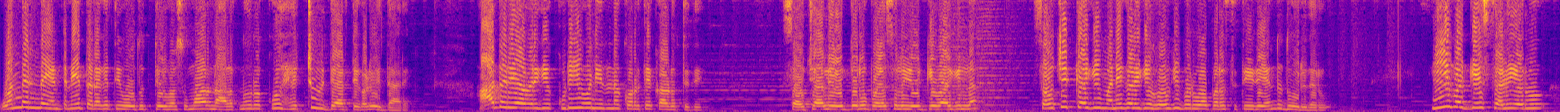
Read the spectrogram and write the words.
ಒಂದರಿಂದ ಎಂಟನೇ ತರಗತಿ ಓದುತ್ತಿರುವ ಸುಮಾರು ನಾಲ್ಕುನೂರಕ್ಕೂ ಹೆಚ್ಚು ವಿದ್ಯಾರ್ಥಿಗಳು ಇದ್ದಾರೆ. ಆದರೆ ಅವರಿಗೆ ಕುಡಿಯುವ ನೀರಿನ ಕೊರತೆ ಕಾಡುತ್ತಿದೆ. ಶೌಚಾಲಯ ಇದ್ದರೂ ಬಳಸಲು ಯೋಗ್ಯವಾಗಿಲ್ಲ. ಶೌಚಕ್ಕಾಗಿ ಮನೆಗಳಿಗೆ ಹೋಗಿ ಬರುವ ಪರಿಸ್ಥಿತಿ ಇದೆ ಎಂದು ದೂರಿದರು. ಈ ಬಗ್ಗೆ ಸ್ಥಳೀಯರು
